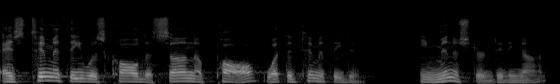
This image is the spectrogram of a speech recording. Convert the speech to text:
as Timothy was called a son of Paul, what did Timothy do? He ministered, did he not?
